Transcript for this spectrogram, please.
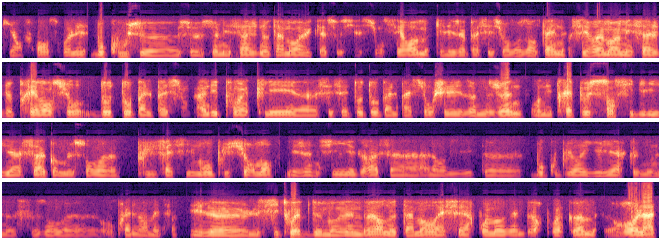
qui en France relaie beaucoup ce, ce, ce message, notamment avec l'association Serum qui est déjà passée sur vos antennes. C'est vraiment un message de prévention, d'autopalpation. Un des points clés, euh, c'est cette autopalpation chez les hommes jeunes. On est très peu sensibilisé à ça, comme le sont euh, plus facilement ou plus sûrement les jeunes filles grâce à, à leur visite euh, beaucoup plus régulière que nous ne le faisons euh, auprès de leur médecin. Et le, le, site web de Movember, notamment fr.movember.com, relate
